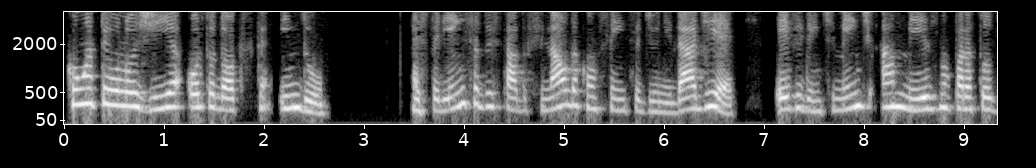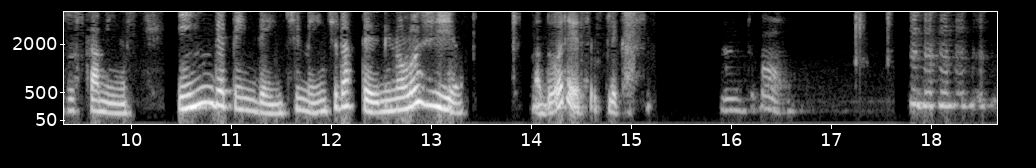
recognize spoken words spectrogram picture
com a teologia ortodoxa hindu. A experiência do estado final da consciência de unidade é, evidentemente, a mesma para todos os caminhos, independentemente da terminologia. Adorei essa explicação. Muito bom.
